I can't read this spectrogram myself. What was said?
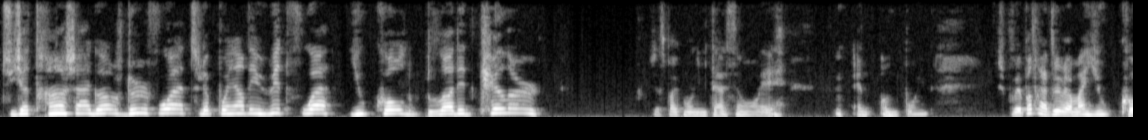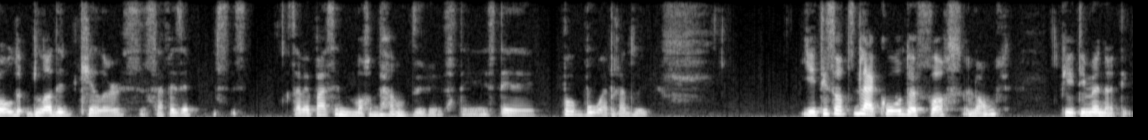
Tu as tranché la gorge deux fois, tu l'as poignardé huit fois, you cold-blooded killer! J'espère que mon imitation est on point. Je pouvais pas traduire vraiment you cold-blooded killer. Ça faisait. Ça avait pas assez de mordant, on dirait. C'était pas beau à traduire. Il a été sorti de la cour de force, l'oncle, puis a été menotté.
